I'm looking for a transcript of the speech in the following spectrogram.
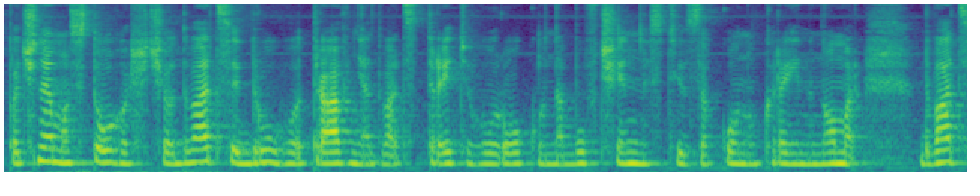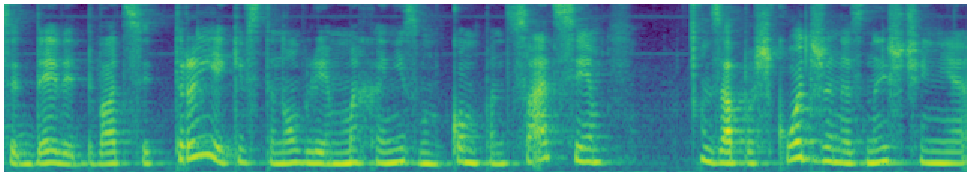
почнемо з того, що 22 травня 2023 року набув чинності закон України номер 2923, який встановлює механізм компенсації. За пошкоджене знищення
